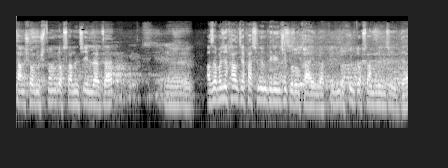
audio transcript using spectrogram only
tanış olmuşdum 90-cı illərdə. E, Azərbaycan Xalq Cəbhəsinin birinci qurultayında 1991-ci ildə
